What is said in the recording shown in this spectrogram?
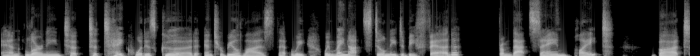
and learning to to take what is good and to realize that we we may not still need to be fed from that same plate but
